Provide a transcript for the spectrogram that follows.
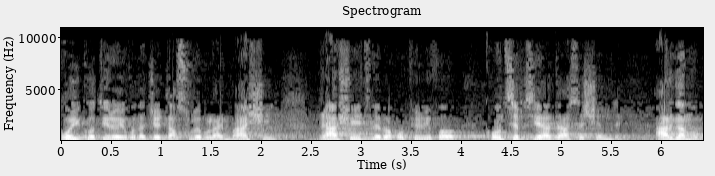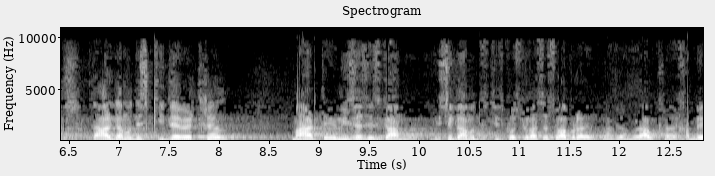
ბოიკოტი რო იყო და ჯერ დასრულებული აი მაშინ რა შეიძლება ყოფილიყო კონცეფცია და ასე შემდეგ. არ გამოდის. და არ გამოდის კიდევ ერთხელ მარტივი მიზეზის გამო. ისე გამოდის თითქოს ვიღაცას ვაბრალებ მაგრამ რა ვქნა ხა მე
